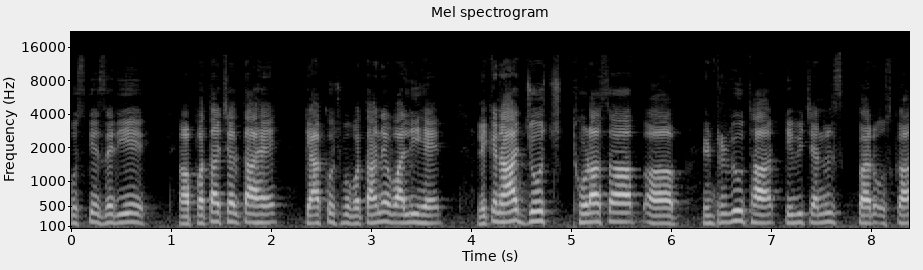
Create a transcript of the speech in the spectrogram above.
उसके ज़रिए पता चलता है, क्या कुछ वो बताने वाली है। लेकिन आज जो थोड़ा सा इंटरव्यू था टीवी चैनल्स पर उसका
